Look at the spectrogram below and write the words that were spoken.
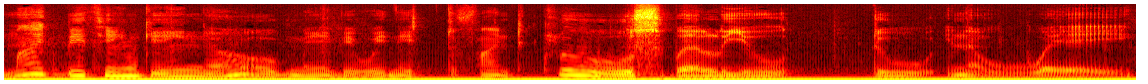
you might be thinking, oh, maybe we need to find clues. Well, you do in a way,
